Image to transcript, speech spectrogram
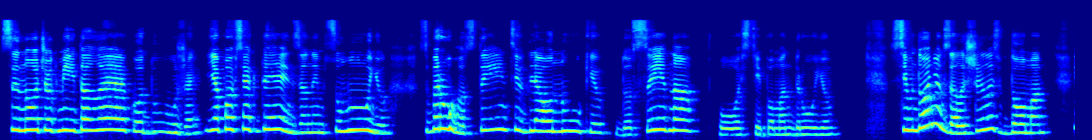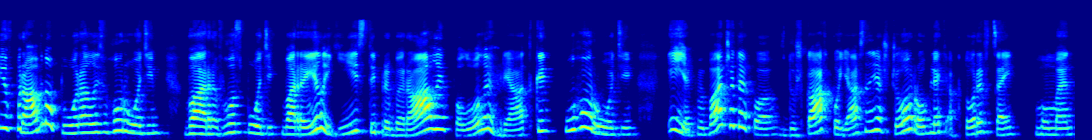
Синочок мій далеко дуже, я повсякдень за ним сумую, зберу гостинців для онуків, до сина в гості помандрую. Сім доньок залишились вдома і вправно порались в городі, вар в господі, варили, їсти, прибирали, пололи грядки у городі. І, як ви бачите, в дужках пояснення, що роблять актори в цей момент.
